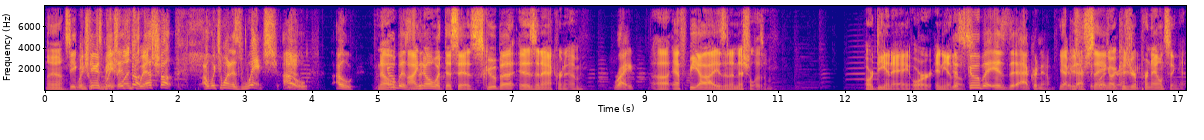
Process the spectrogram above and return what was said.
Yeah. So you Which- confused me. which That's one's spelled- which? Spelled- oh, which one is which? Oh, oh. No, I the- know what this is. Scuba is an acronym. Right. Uh, FBI is an initialism, or DNA, or any of Yeah, those. scuba is the acronym. Yeah, because you're saying because you're pronouncing it,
